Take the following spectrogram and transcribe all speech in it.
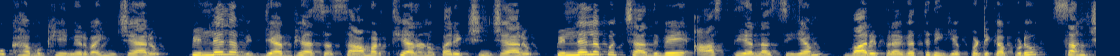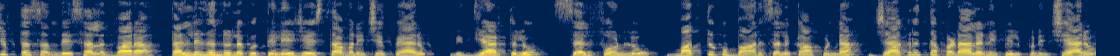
ముఖాముఖి నిర్వహించారు. పిల్లల విద్యాభ్యాస సామర్థ్యాలను పరీక్షించారు. పిల్లలకు చదివే ఆస్తి అన్న సీఎం వారి ప్రగతిని ఎప్పటికప్పుడు సంక్షిప్త సందేశాల ద్వారా తల్లిదండ్రులకు తెలియజేస్తామని చెప్పారు. విద్యార్థులు సెల్ ఫోన్లు మత్తుకు బానిసలు కాకుండా జాగ్రత్త పడాలని పిలుపునిచ్చారు.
